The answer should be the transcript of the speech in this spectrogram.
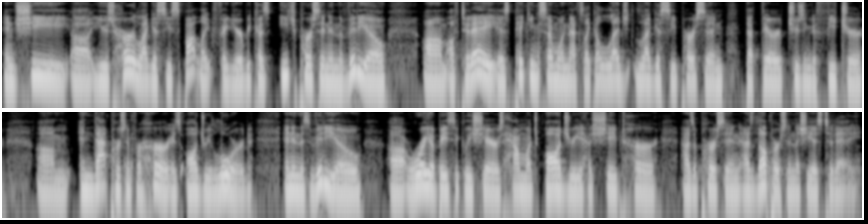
And she uh, used her legacy spotlight figure because each person in the video um, of today is picking someone that's like a leg- legacy person that they're choosing to feature. Um, and that person for her is Audre Lorde. And in this video, uh, Roya basically shares how much Audre has shaped her as a person, as the person that she is today.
